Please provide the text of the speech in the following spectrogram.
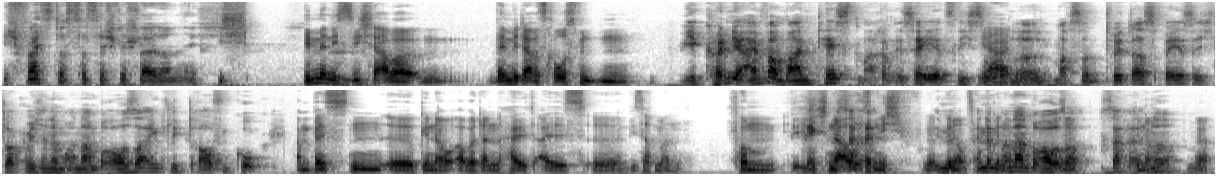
Ich weiß das tatsächlich leider nicht. Ich bin mir nicht hm. sicher, aber ähm, wenn wir da was rausfinden. Wir können ja einfach mal einen Test machen. Ist ja jetzt nicht so, ja, ne? Machst so einen Twitter-Space, ich logge mich in einem anderen Browser ein, klick drauf und guck. Am besten, äh, genau, aber dann halt als, äh, wie sagt man, vom Rechner aus, nicht in, genau, in einem genau. anderen Browser. Ja, Sache, genau, ne? Ja.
